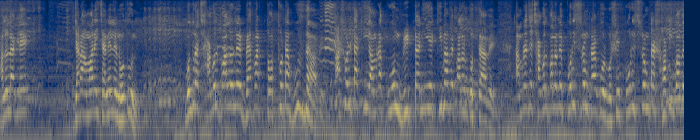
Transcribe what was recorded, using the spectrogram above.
ভালো লাগলে, যারা আমার এই চ্যানেলে নতুন, বন্ধুরা ছাগল পালনের ব্যাপার তথ্যটা বুঝতে হবে। আসলটা কি, আমরা কোন ব্রিডটা নিয়ে কীভাবে পালন করতে হবে? আমরা যে ছাগল পালনে পরিশ্রমটা করব, সেই পরিশ্রমটা সঠিকভাবে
